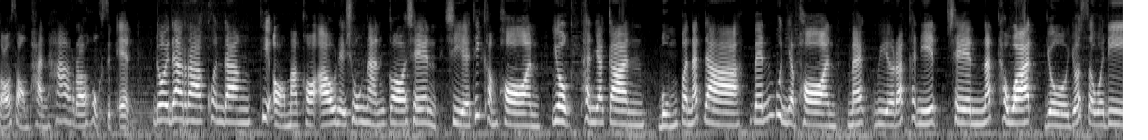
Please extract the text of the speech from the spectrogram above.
ศ 2561 โดยดาราคนดังที่ออกมา call out ในช่วงนั้นก็เช่น เชียร์ที่คำพร ยกธัญกัน บุ๋มปนัดดา เบ้นบุญญพร แม็กวีรักคณิต เชนนัทวัฒน์โยยศวดี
